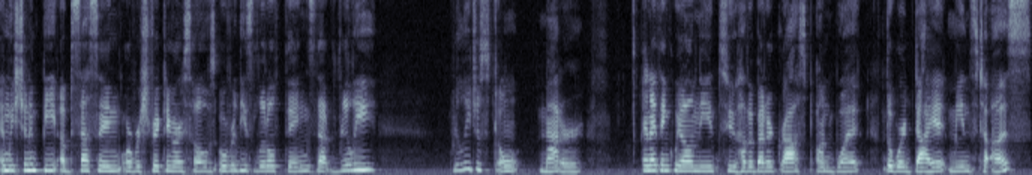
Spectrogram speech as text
and we shouldn't be obsessing or restricting ourselves over these little things that really, really just don't matter. And I think we all need to have a better grasp on what the word diet means to us.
